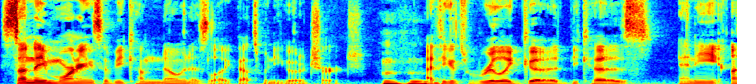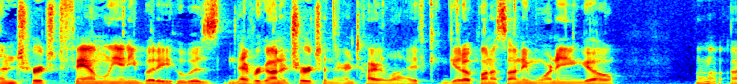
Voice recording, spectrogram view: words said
Sunday mornings have become known as like that's when you go to church. hmm I think it's really good because any unchurched family, anybody who has never gone to church in their entire life, can get up on a Sunday morning and go, "Oh, I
